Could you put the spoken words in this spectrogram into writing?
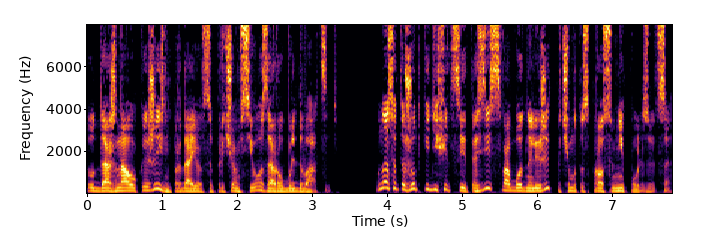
Тут даже наука и жизнь продается, причем всего за рубль двадцать. У нас это жуткий дефицит, а здесь свободно лежит, почему-то спросом не пользуется.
